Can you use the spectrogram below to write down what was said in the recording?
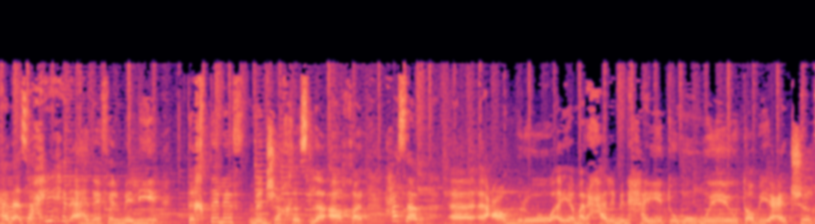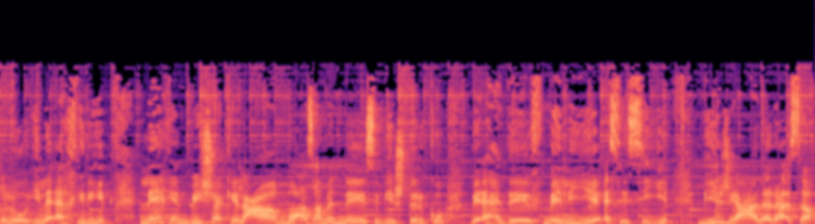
هلا صحيح الأهداف المالية تختلف من شخص لآخر حسب آه، عمره وأي مرحلة من حياته هو وطبيعة شغله إلى آخره. لكن بشكل عام معظم الناس بيشتركوا بأهداف مالية أساسية. بيجي على رأسها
